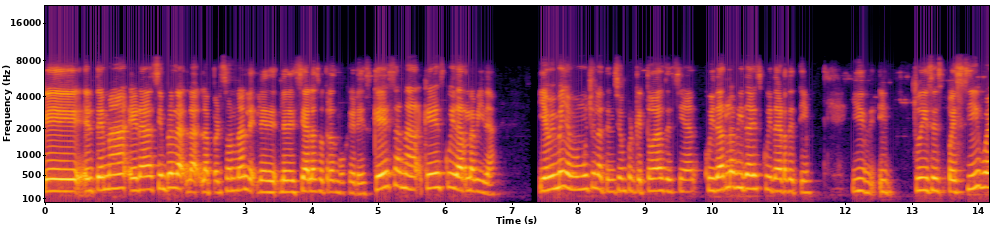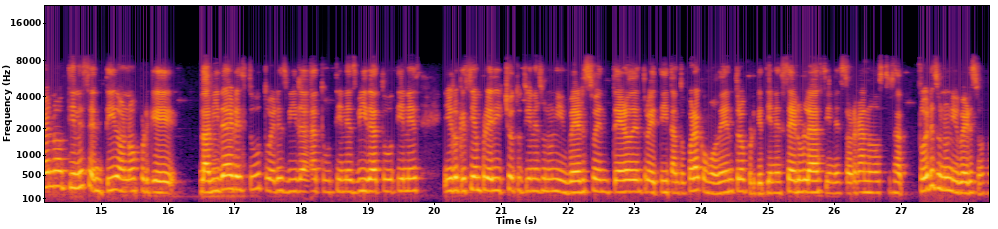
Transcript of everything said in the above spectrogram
que el tema era, siempre la, la, persona le, le, decía a las otras mujeres, ¿qué es, ¿qué es cuidar la vida? Y a mí me llamó mucho la atención porque todas decían, cuidar la vida es cuidar de ti. Y, y tú dices, pues sí, bueno, tiene sentido, ¿no? Porque la vida eres tú, tú eres vida, tú tienes vida, tú tienes y lo que siempre he dicho, tú tienes un universo entero dentro de ti, tanto fuera como dentro, porque tienes células, tienes órganos, o sea, tú eres un universo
